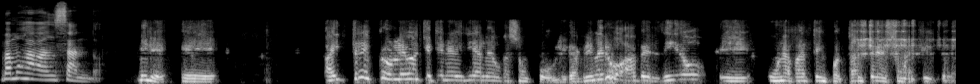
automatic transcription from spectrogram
vamos avanzando? Mire, eh, hay tres problemas que tiene hoy día la educación pública. Primero, ha perdido eh, una parte importante de su matrícula.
